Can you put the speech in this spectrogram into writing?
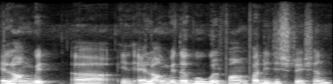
along with uh, in, along with the google form for registration.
